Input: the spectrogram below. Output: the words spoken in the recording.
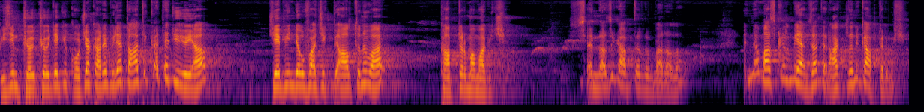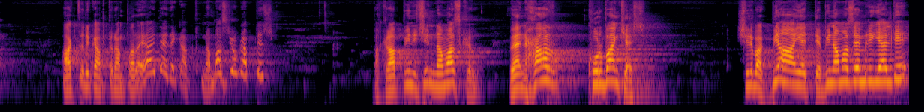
Bizim köy, köydeki koca karı bile daha dikkat ediyor ya. Cebinde ufacık bir altını var. Kaptırmamak için. Sen nasıl kaptırdın paraları? E, namaz kılmayan zaten aklını kaptırmış. Aklını kaptıran parayı hadi de kaptır. Namaz yok abdest. Bak Rabbin için namaz kıl. Venhar kurban kes. Şimdi bak bir ayette bir namaz emri geldi,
